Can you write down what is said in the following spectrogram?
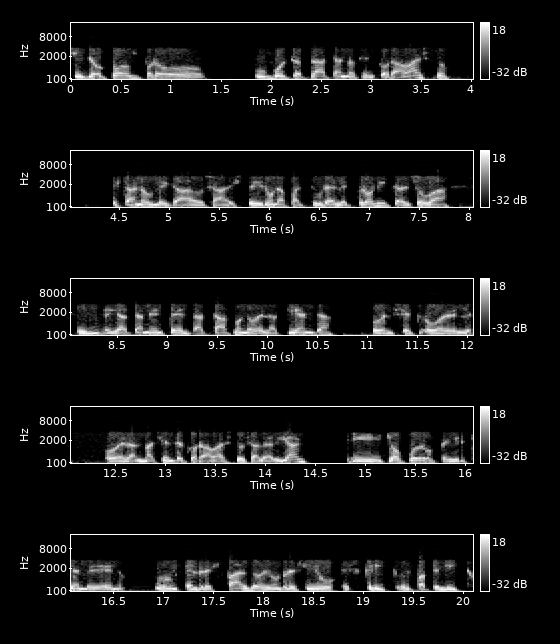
si yo compro un bulto de plátanos en Corabasto, están obligados a expedir una factura electrónica, eso va inmediatamente del datáfono de la tienda o del, o del, o del almacén de Corabastos a la DIAN y yo puedo pedir que me den el respaldo de un recibo escrito, el papelito.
